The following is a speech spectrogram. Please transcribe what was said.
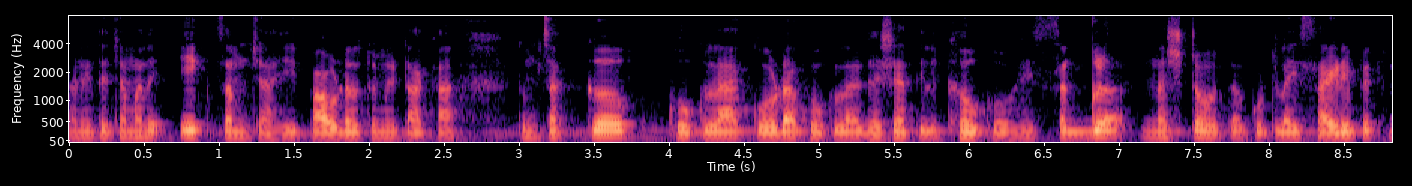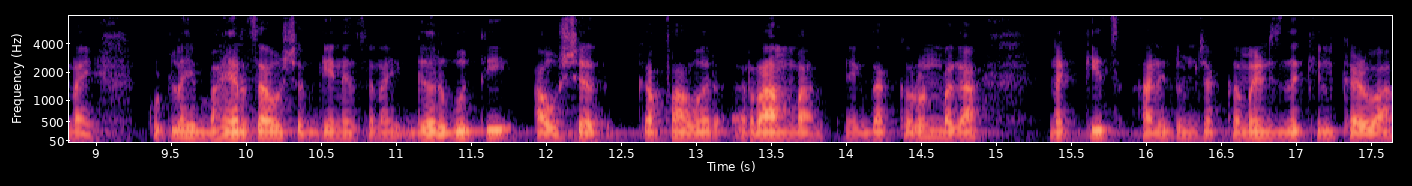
आणि त्याच्यामध्ये एक चमचा ही पावडर तुम्ही टाका. तुमचा कप खोकला कोरडा खोकला घशातील खवखव हे सगळं नष्ट होतं. कुठलाही साईड इफेक्ट नाही. कुठलंही बाहेरचं औषध घेण्याचं नाही. घरगुती औषध कफावर रामबाण. एकदा करून बघा नक्कीच आणि तुमच्या कमेंट्स देखील कळवा.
